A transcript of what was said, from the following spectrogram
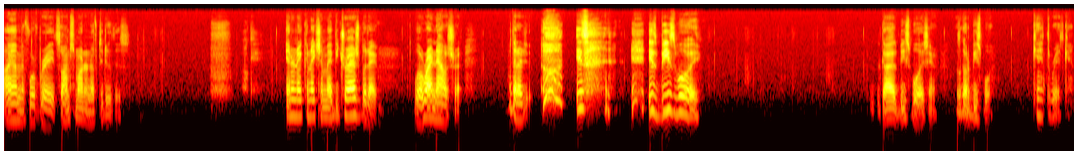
I am in fourth grade, so I'm smart enough to do this. okay. Internet connection may be trash, but hey. Well, right now it's trash. What did I do? is is Beast Boy. Guys, Beast Boy is here. Let's go to Beast Boy. Can't hit the red can't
